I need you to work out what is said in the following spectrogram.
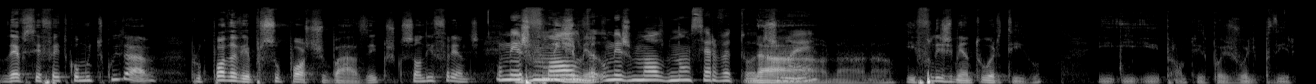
deve ser feito com muito cuidado, porque pode haver pressupostos básicos que são diferentes. O mesmo, molde, o mesmo molde não serve a todos, não, não é? Não, não, não. E felizmente o artigo, e, e, e pronto, e depois vou-lhe pedir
